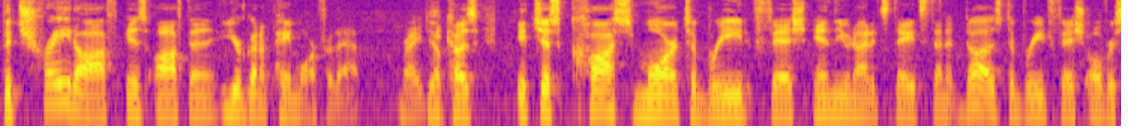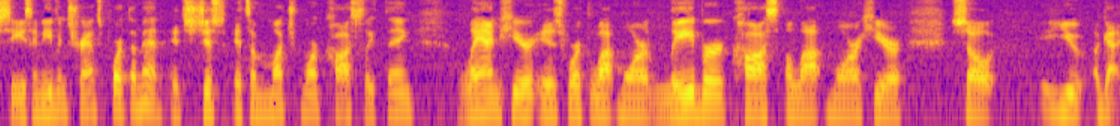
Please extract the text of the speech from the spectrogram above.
The trade off is often you're going to pay more for that, right? Yep. Because it just costs more to breed fish in the United States than it does to breed fish overseas and even transport them in. It's just, it's a much more costly thing. Land here is worth a lot more, labor costs a lot more here. So you again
